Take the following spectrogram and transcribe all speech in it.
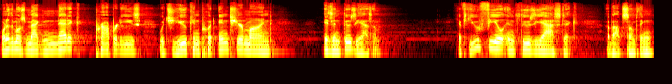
One of the most magnetic properties which you can put into your mind is enthusiasm. If you feel enthusiastic about something,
